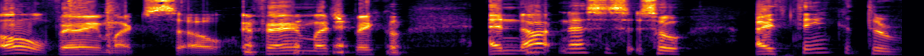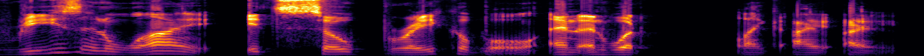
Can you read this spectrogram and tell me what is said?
Oh, very much so. Very much breakable. And not necessarily so I think the reason why it's so breakable and, and what like I, I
